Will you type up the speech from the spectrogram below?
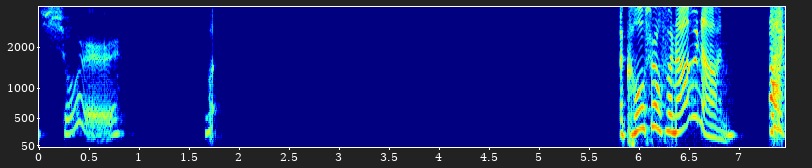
sure. A cultural phenomenon. A,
